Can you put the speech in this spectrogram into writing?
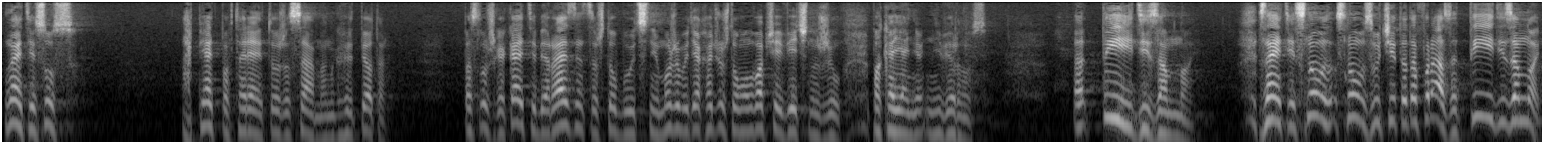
Знаете, Иисус опять повторяет то же самое. Он говорит, Петр, послушай, какая тебе разница, что будет с ним? Может быть, я хочу, чтобы он вообще вечно жил, пока я не, не вернусь. «А ты иди за мной. Знаете, снова, снова звучит эта фраза «ты иди за мной».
